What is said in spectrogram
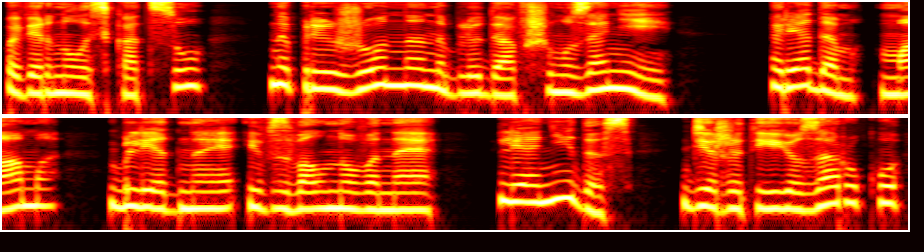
повернулась к отцу, напряженно наблюдавшему за ней. Рядом мама, бледная и взволнованная. Леонидас держит ее за руку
